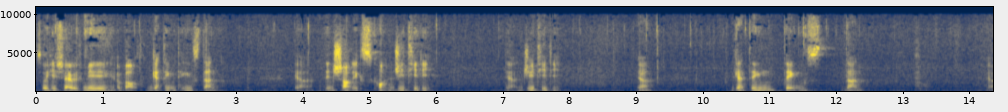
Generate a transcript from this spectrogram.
so he shared with me about getting things done. Yeah, in short, it's called GTD. Yeah, GTD. Yeah, getting things done. Yeah.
